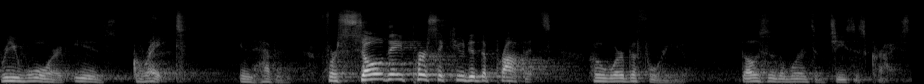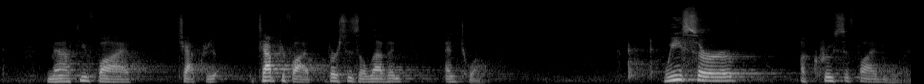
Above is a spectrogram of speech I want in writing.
reward is great in heaven. For so they persecuted the prophets who were before you. Those are the words of Jesus Christ. Matthew 5, chapter, chapter 5, verses 11 and 12. We serve a crucified Lord,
